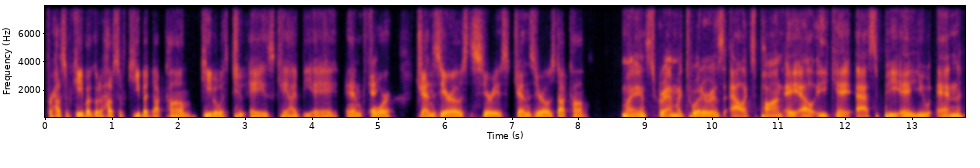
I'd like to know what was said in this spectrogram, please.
For House of Kibaa, go to houseofkibaa.com. Kibaa with two A's, K I B A A. And Okay. for Gen Zeros, the series, genzeros.com. My Instagram, my Twitter is Alex Paun, A L E K S P A U N.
